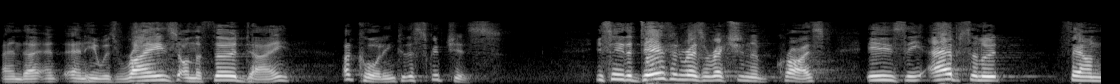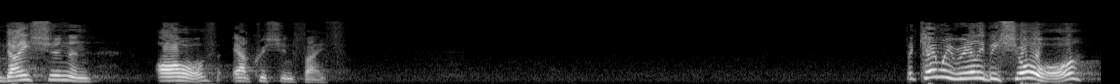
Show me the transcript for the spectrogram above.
and, uh, and, and he was raised on the third day according to the scriptures. You see, the death and resurrection of Christ is the absolute foundation and of our Christian faith. But can we really be sure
